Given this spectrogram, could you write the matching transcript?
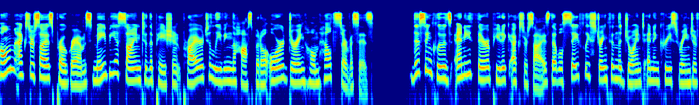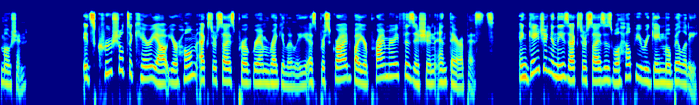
Home exercise programs may be assigned to the patient prior to leaving the hospital or during home health services. This includes any therapeutic exercise that will safely strengthen the joint and increase range of motion. It's crucial to carry out your home exercise program regularly as prescribed by your primary physician and therapists. Engaging in these exercises will help you regain mobility,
